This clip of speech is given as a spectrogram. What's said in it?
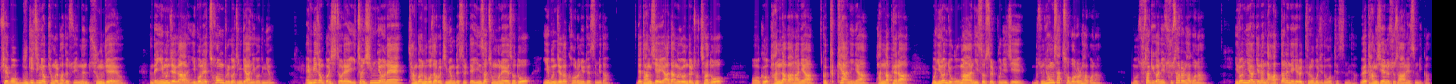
최고 무기징역형을 받을 수 있는 중죄예요. 근데 이 문제가 이번에 처음 불거진 게 아니거든요. MB 정권 시절에 2010년에 장관 후보자로 지명됐을 때 인사청문회에서도 이 문제가 거론이 됐습니다. 근데 당시에 야당 의원들조차도 어 그거 반납 안 하냐, 그 특혜 아니냐, 반납해라, 뭐 이런 요구만 있었을 뿐이지 무슨 형사처벌을 하거나 뭐 수사기관이 수사를 하거나 이런 이야기는 나왔다는 얘기를 들어보지도 못했습니다. 왜 당시에는 수사 안 했습니까?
